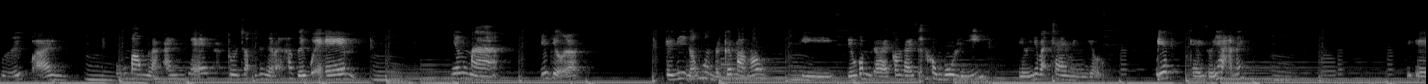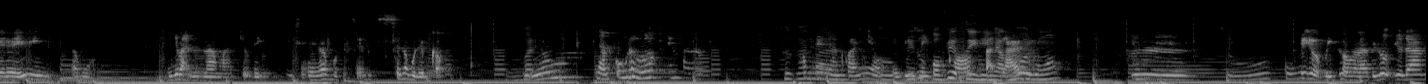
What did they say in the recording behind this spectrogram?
giới của anh ừ. cũng mong là anh sẽ tôn trọng những người bạn khác giới của em ừ. nhưng mà như kiểu là cái gì nó cũng cần phải cân bằng không ừ. thì nếu con gái con gái sẽ không vô lý nếu như bạn trai mình kiểu biết cái giới hạn ấy ừ. thì cái đấy thì là một như bạn làm mà kiểu định thì sẽ là một sẽ sẽ là một điểm cộng nếu nhắn cũng được nhưng mà thực ra không nên nhắn quá nhiều ừ, ví dụ có việc gì thì nhắn thôi đúng không ừ. chứ cũng ví dụ bình thường là ví dụ như đang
